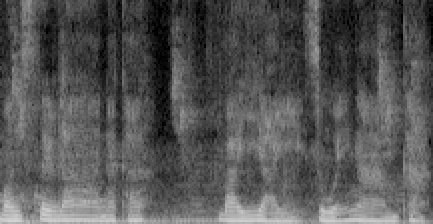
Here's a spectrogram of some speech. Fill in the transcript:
มอนสเตล่านะคะ ใบใหญ่สวยงามค่ะ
